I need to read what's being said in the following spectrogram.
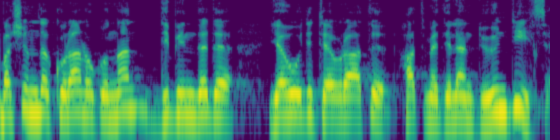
Başında Kur'an okunan dibinde de Yahudi Tevrat'ı hatmedilen düğün değilse.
